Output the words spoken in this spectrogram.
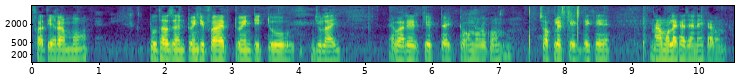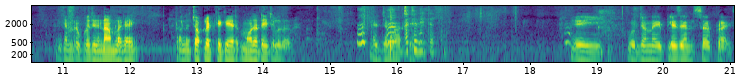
Fatia Rammo. 2025 22 জুলাই এবারের কেকটা একটু অন্যরকম চকলেট কেক দেখে নামও লেখা যায় না কারণ এখানের উপরে যদি নাম লাগাই তাহলে চকলেট কেকের মজাটাই চলে যাবে এর জন্য। আচ্ছা দিতেছি এই ওর জন্য এই প্লেজেন্ট সারপ্রাইজ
